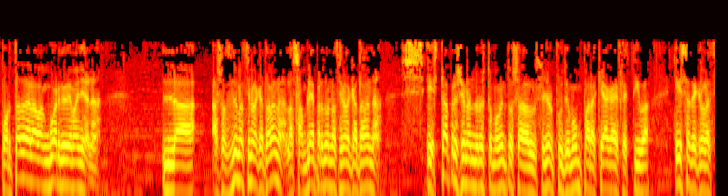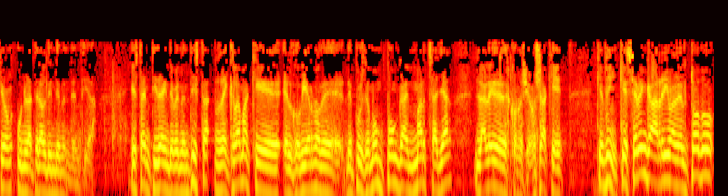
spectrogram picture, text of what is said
portada de la vanguardia de mañana. La Asociación Nacional Catalana, la Asamblea perdón, Nacional Catalana, está presionando en estos momentos al señor Puigdemont para que haga efectiva esa declaración unilateral de independencia esta entidad independentista reclama que el gobierno de, de Puigdemont ponga en marcha ya la ley de desconexión. O sea, que, que, en fin, que se venga arriba del todo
